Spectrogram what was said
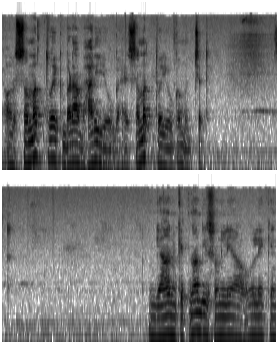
और समत्व एक बड़ा भारी योग है, समत्व योग उच्चते ज्ञान कितना भी सुन लिया हो, लेकिन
